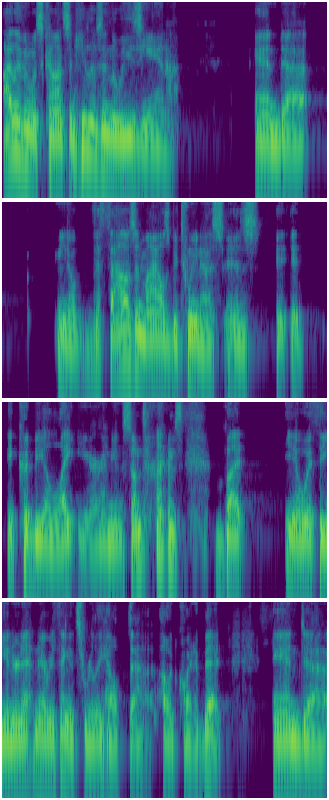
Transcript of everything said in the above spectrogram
I live in Wisconsin. He lives in Louisiana, and uh, you know the thousand miles between us is it, it it could be a light year. I mean, sometimes, but you know, with the internet and everything, it's really helped out, quite a bit. And uh,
